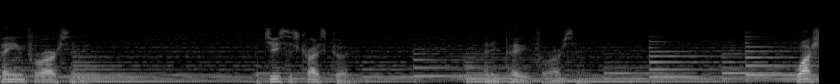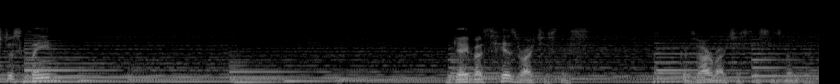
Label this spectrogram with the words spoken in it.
Paying for our sin. But Jesus Christ could. And he paid for our sin. Washed us clean. Gave us his righteousness. Because our righteousness is no good.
